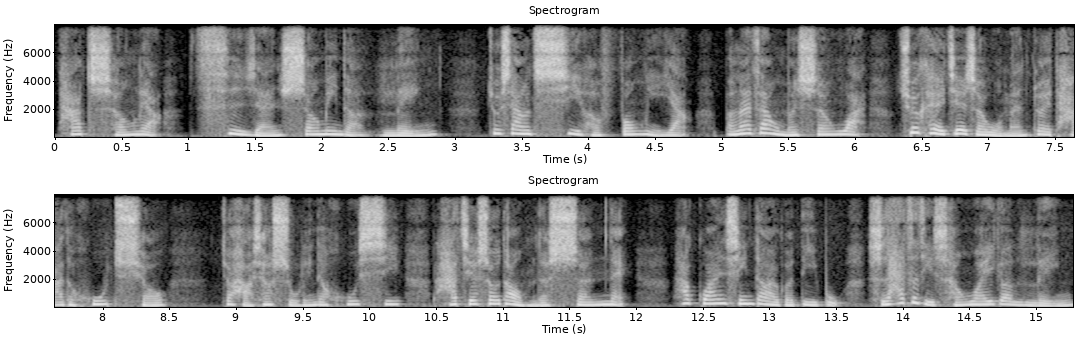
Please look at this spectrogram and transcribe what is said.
他成了赐人生命的灵。就像气和风一样，本来在我们身外，却可以借着我们对他的呼求，就好像属灵的呼吸，把它接收到我们的身内。他关心到一个地步，使他自己成为一个灵，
